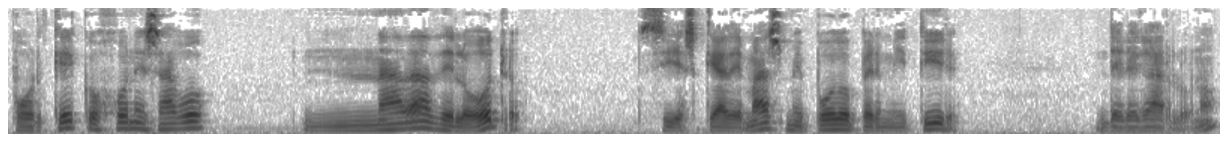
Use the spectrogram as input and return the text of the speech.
¿Por qué cojones hago nada de lo otro? Si es que además me puedo permitir delegarlo, ¿no?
